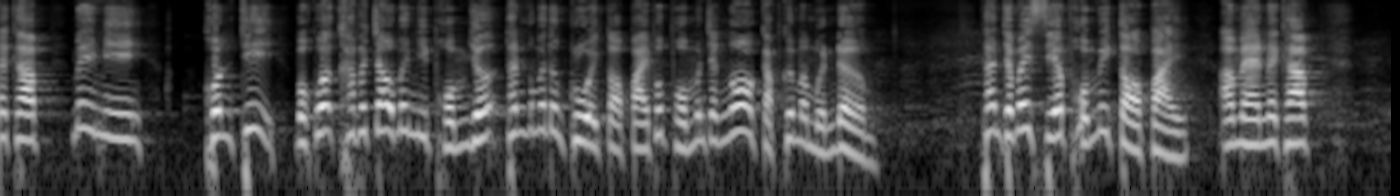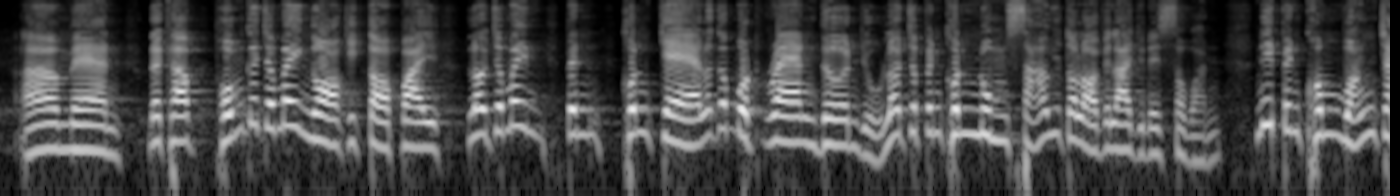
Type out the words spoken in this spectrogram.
นะครับ ไม่มีคนที่บอกว่าข้าพเจ้าไม่มีผมเยอะ ท่านก็ไม่ต้องกลัวอีกต่อไป เพราะผมมันจะงอกกลับขึ้นมาเหมือนเดิม ท่านจะไม่เสียผมอีกต่อไปอาเมนไหมครับอาเมน นะครับ ผมก็จะไม่งอกอีกต่อไป เราจะไม่เป็นคนแก่แล้วก็บดแรงเดินอยู่ เราจะเป็นคนหนุ่มสาวอยู่ตลอดเวลาอยู่ในสวรรค์ นี่เป็นความหวังใจ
